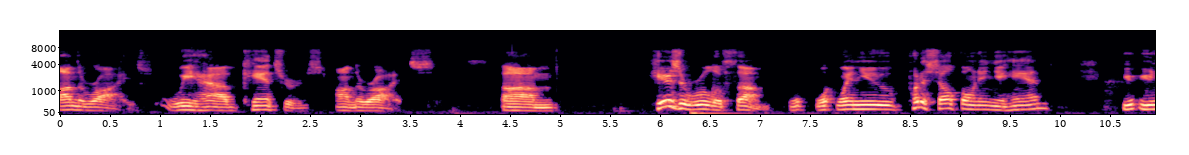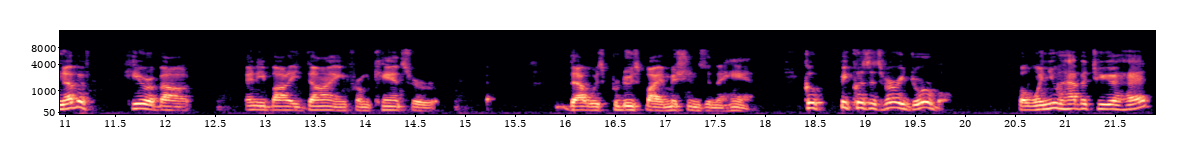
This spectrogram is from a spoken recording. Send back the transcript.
on the rise. We have cancers on the rise. Um, here's a rule of thumb when you put a cell phone in your hand, you, you never hear about anybody dying from cancer that was produced by emissions in the hand because it's very durable. But when you have it to your head,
